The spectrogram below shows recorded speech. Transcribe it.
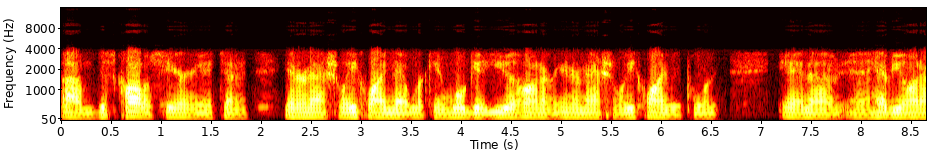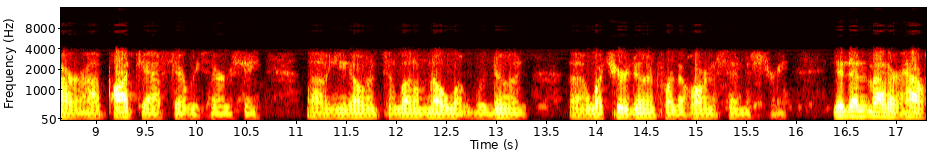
um, just call us here at uh, International Equine Network and we'll get you on our International Equine Report and, uh, and have you on our uh, podcast every Thursday, uh, you know, to let them know what we're doing, uh, what you're doing for the harness industry. It doesn't matter how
